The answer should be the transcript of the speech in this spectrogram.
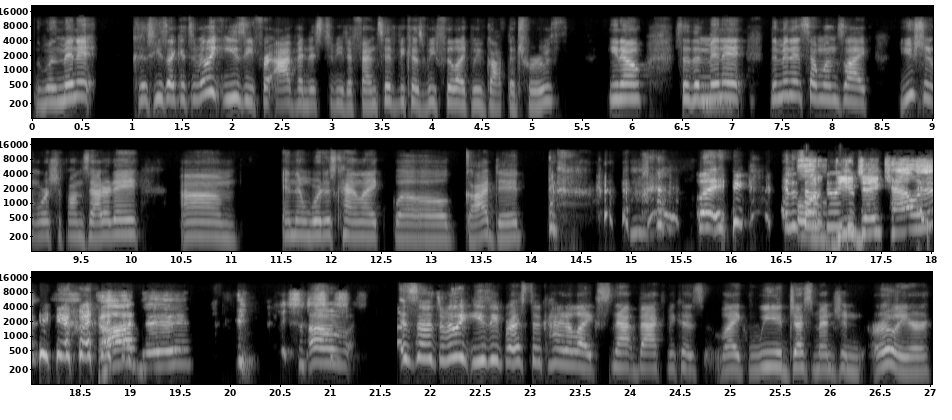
the minute because he's like it's really easy for Adventists to be defensive because we feel like we've got the truth, you know. So the Mhm. minute the minute someone's like you shouldn't worship on Saturday, um, and then we're just kind of like, well, God did. like, and so On DJ Khaled. God did. um so it's really easy for us to kind of like snap back because like we had just mentioned earlier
